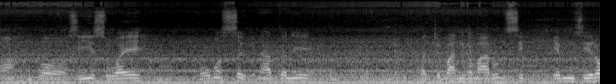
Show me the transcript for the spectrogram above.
อะก็สีสวยโอมาสึนะครับตัวนี้ ปัจจุบันก็มารุ่น 10 M0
